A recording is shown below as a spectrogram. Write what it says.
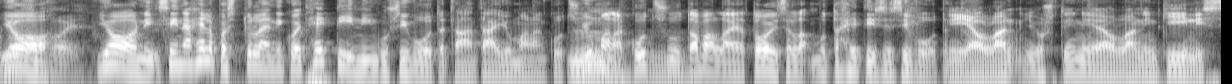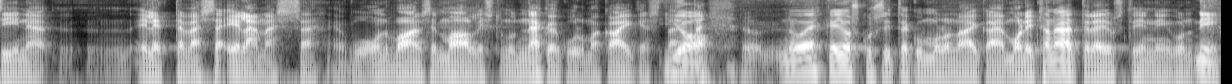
Joo, uskoin. joo, niin siinä helposti tulee, niin kuin, että heti niin kuin sivuutetaan tämä Jumalan kutsu. Mm, Jumala kutsuu mm. tavalla ja toisella, mutta heti se sivuutetaan. Niin, ja ollaan justiin niin, ja ollaan niin kiinni siinä elettävässä elämässä, kun on vaan se maallistunut näkökulma kaikesta. Joo. Että, no ehkä joskus sitten, kun mulla on aikaa, ja monithan ajattelee justiin niin kuin Niin.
